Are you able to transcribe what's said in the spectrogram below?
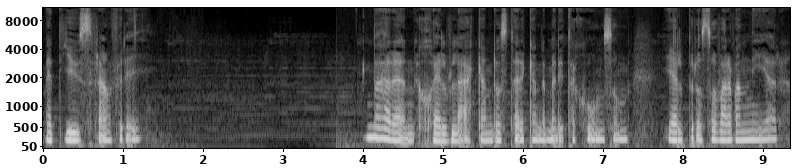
med ett ljus framför dig? Det här är en självläkande och stärkande meditation som hjälper oss att varva ner,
